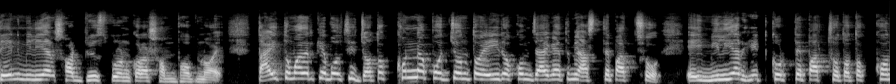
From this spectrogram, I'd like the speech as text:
টেন মিলিয়ন শর্ট ভিউজ পূরণ করা সম্ভব নয়। তাই তোমাদেরকে বলছি, যতক্ষণ না পর্যন্ত এই রকম জায়গায় তুমি আসতে পারছ, এই মিলিয়ন হিট করতে পারছ, ততক্ষণ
